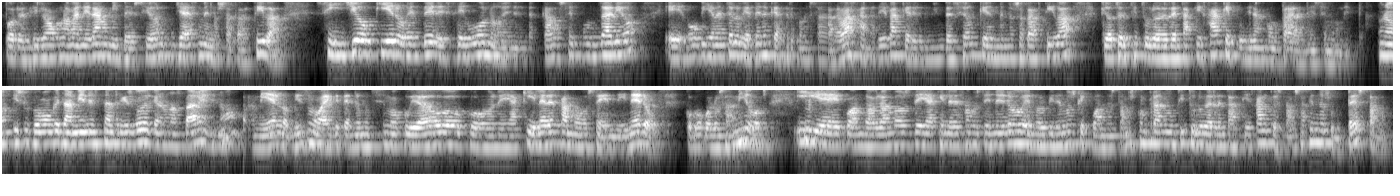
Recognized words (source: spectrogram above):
por decirlo de alguna manera, mi inversión ya es menos atractiva. Si yo quiero vender ese bono en el mercado secundario, eh, obviamente lo voy a tener que hacer con esa rebaja. Nadie va a querer una inversión que es menos atractiva que otro título de renta fija que pudieran comprar en ese momento. Bueno, y supongo que también está el riesgo de que no nos paguen, ¿no? También lo mismo, hay que tener muchísimo cuidado con eh, a quién le dejamos en dinero, como con los amigos. Y eh, cuando hablamos de a quién le dejamos dinero, no olvidemos que cuando estamos comprando un título de renta fija, lo que estamos haciendo es un préstamo.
